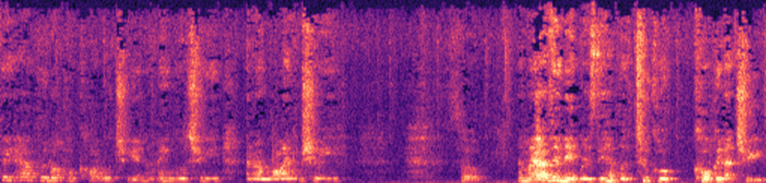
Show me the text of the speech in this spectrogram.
they have an avocado tree and a mango tree and a lime tree. So, and my other neighbors, they have like two co coconut trees.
